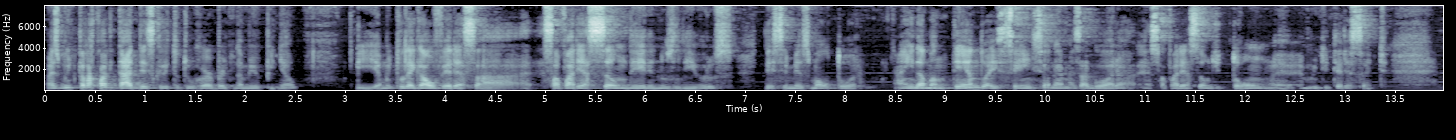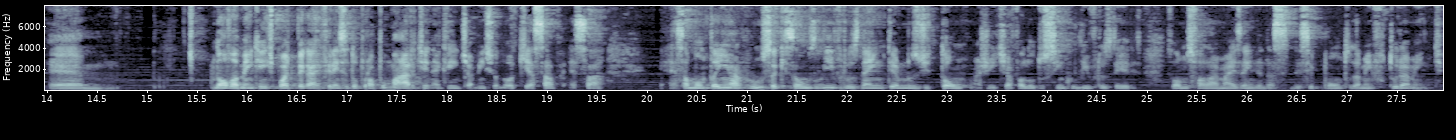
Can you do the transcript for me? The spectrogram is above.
mas muito pela qualidade da escrita do Herbert, na minha opinião. E é muito legal ver essa, essa variação dele nos livros desse mesmo autor ainda mantendo a essência, né, mas agora essa variação de tom é, é muito interessante. É, novamente, a gente pode pegar a referência do próprio Martin, né, que a gente já mencionou aqui, essa, essa, essa montanha russa que são os livros, né, em termos de tom. A gente já falou dos cinco livros deles, vamos falar mais ainda desse, desse ponto também futuramente.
